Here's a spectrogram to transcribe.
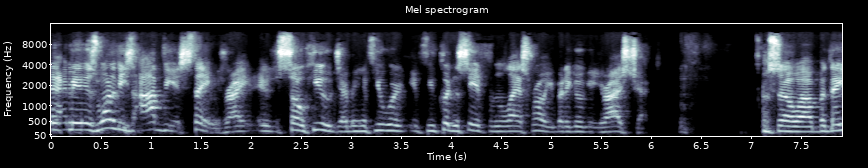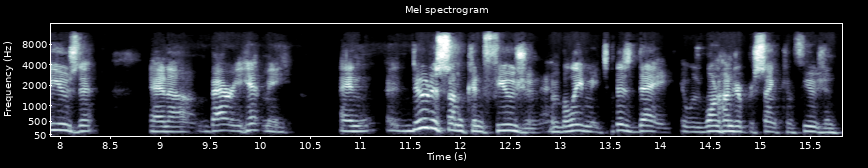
I mean, it's one of these obvious things, right? It was so huge. I mean, if you were if you couldn't see it from the last row, you better go get your eyes checked. So, uh, but they used it, and uh, Barry hit me, and due to some confusion, and believe me, to this day, it was 100% confusion.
